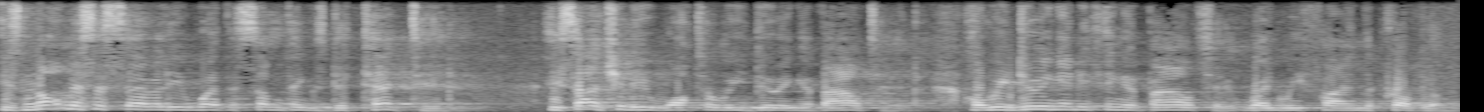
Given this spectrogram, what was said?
is not necessarily whether something's detected, it's actually what are we doing about it? Are we doing anything about it when we find the problem?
